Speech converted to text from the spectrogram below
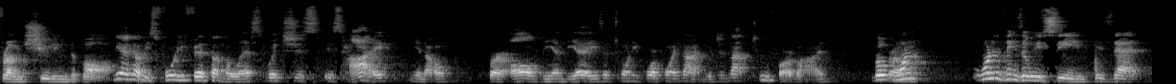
from shooting the ball. Yeah, no, he's forty fifth on the list, which is is high. You know, for all of the NBA, he's at twenty four point nine, which is not too far behind. But From- one one of the things that we've seen is that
